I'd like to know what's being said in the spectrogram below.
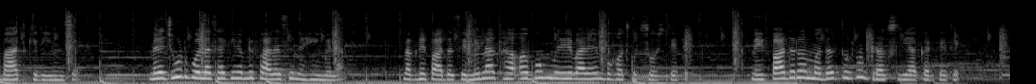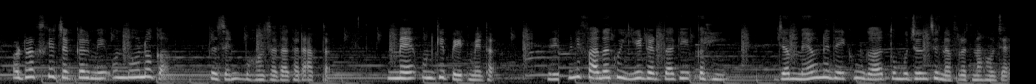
बात करी उनसे। मैंने झूठ बोला था कि मैं अपने फादर से नहीं मिला। मैं अपने फादर से मिला था और वो मेरे बारे में बहुत कुछ सोचते थे। मेरे फादर और मदर दोनों ड्रग्स लिया करते थे। और ड्रग्स के चक्कर में उन दोनों का प्रेजेंट बहुत ज़्यादा खराब था। मैं उनके पेट में था। मेरे फादर को ये डर था कि कहीं जब मैं उन्हें देखूँगा तो मुझे उनसे नफरत ना हो जाए।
